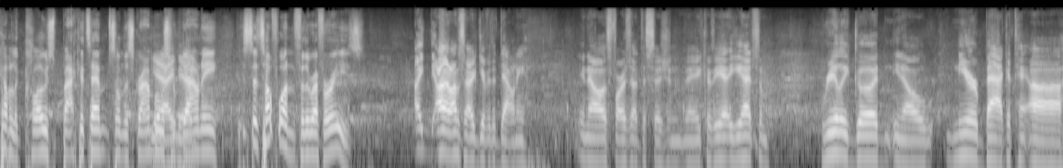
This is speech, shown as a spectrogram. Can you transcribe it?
A couple of close back attempts on the scrambles Yeah, from did. Downey. This is a tough one for the referees. I, I honestly, I'd give it to Downey. You know, as far as that decision made, because he had, he had some really good, you know, near back atta- uh,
